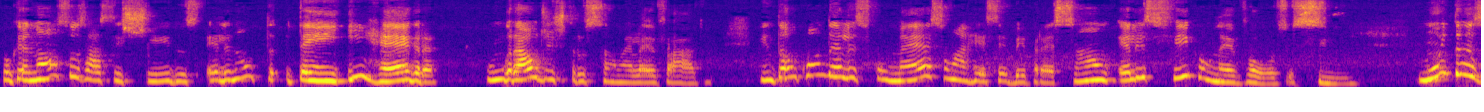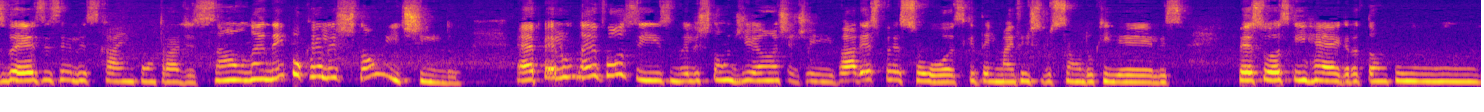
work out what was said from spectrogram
Porque nossos assistidos, ele não tem, em regra, um grau de instrução elevado. Então, quando eles começam a receber pressão, eles ficam nervosos. Sim. Muitas vezes eles caem em contradição, é nem porque eles estão mentindo, é pelo nervosismo. Eles estão diante de várias pessoas que têm mais instrução do que eles, pessoas que, em regra, estão com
